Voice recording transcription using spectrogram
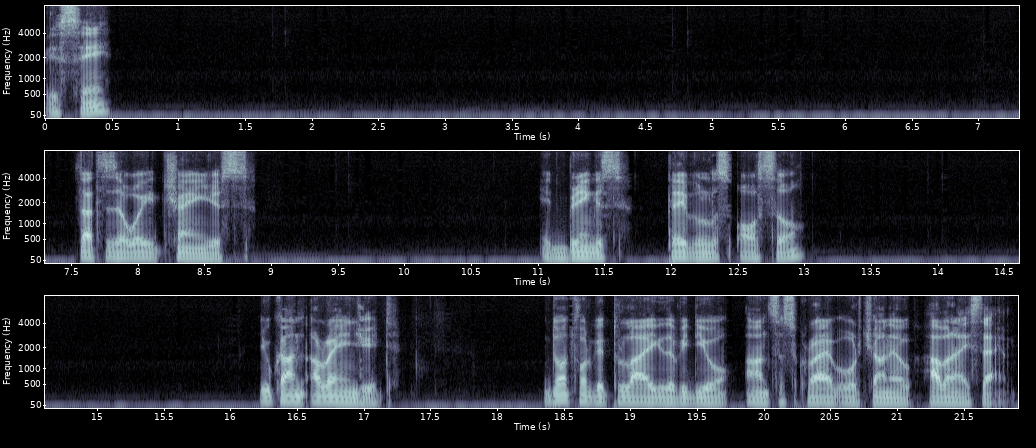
You see? That's the way it changes. It brings tables also you can arrange it. Don't forget to like the video and subscribe our channel. Have a nice time.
